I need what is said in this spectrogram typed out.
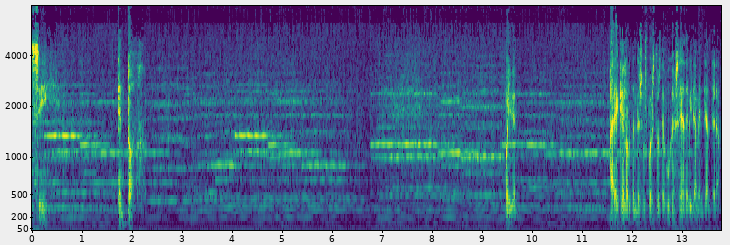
Sí. En todo. Muy bien. Haré que el orden de sus puestos de fuga sea debidamente alterado.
